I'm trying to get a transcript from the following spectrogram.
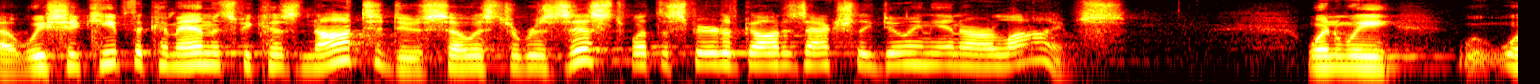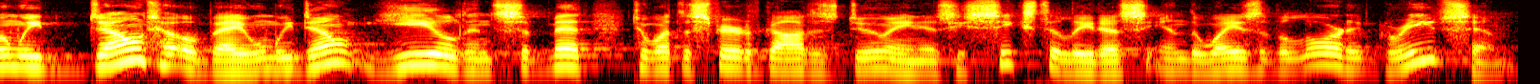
Uh, we should keep the commandments because not to do so is to resist what the Spirit of God is actually doing in our lives. When we, when we don't obey, when we don't yield and submit to what the Spirit of God is doing as He seeks to lead us in the ways of the Lord, it grieves Him,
